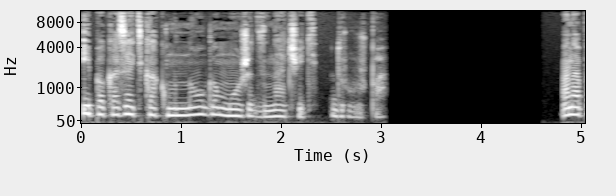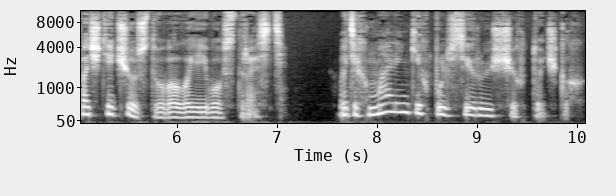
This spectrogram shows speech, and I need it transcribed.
и показать, как много может значить дружба. Она почти чувствовала его страсть в этих маленьких пульсирующих точках.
